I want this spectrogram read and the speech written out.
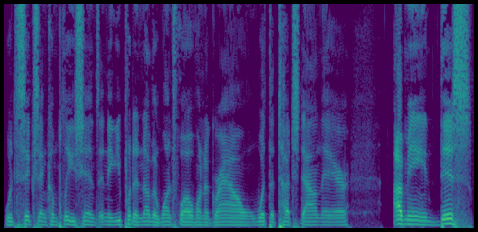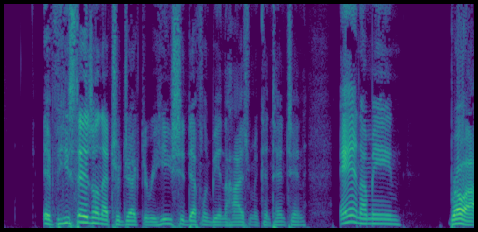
with six incompletions, and then you put another one twelve on the ground with the touchdown there. I mean, this if he stays on that trajectory, he should definitely be in the Heisman contention. And I mean, bro, I,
